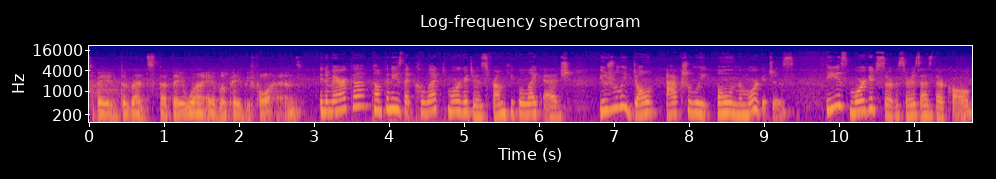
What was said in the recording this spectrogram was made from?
to pay the rents that they weren't able to pay beforehand. In America, companies that collect mortgages from people like Edge usually don't actually own the mortgages. These mortgage servicers, as they're called,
